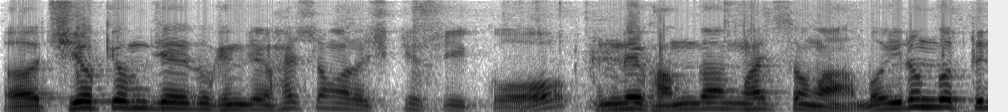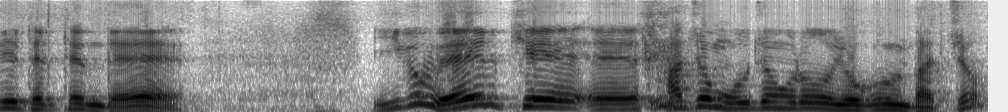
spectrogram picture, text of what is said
어, 지역 경제도 굉장히 활성화를 시킬 수 있고 국내 관광 활성화 뭐 이런 것들이 될 텐데 이거 왜 이렇게 에, 4종 5종으로 요금을 받죠?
